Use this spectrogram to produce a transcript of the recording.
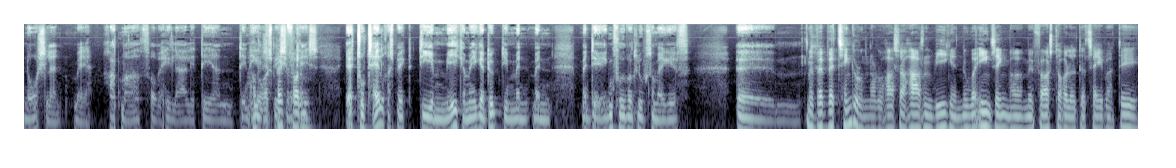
Nordsjælland med ret meget, for at være helt ærlig. Det er en, det er en helt speciel case. Ja, total respekt. De er mega, mega dygtige, men, men, men det er ikke en fodboldklub som AGF. Øh, men hvad, hvad tænker du, når du har så har sådan en weekend? Nu var en ting med, med førsteholdet, der taber. Det,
